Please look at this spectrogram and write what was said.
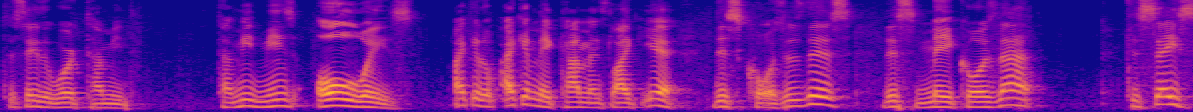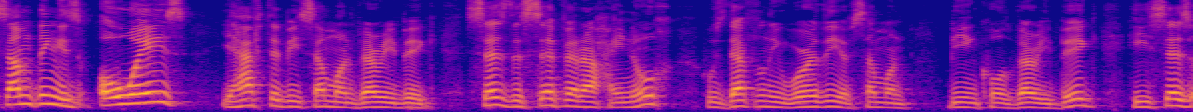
to say the word tamid. Tamid means always. I can, I can make comments like, yeah, this causes this, this may cause that. To say something is always, you have to be someone very big. Says the Sefer HaChinuch, who's definitely worthy of someone being called very big. He says,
